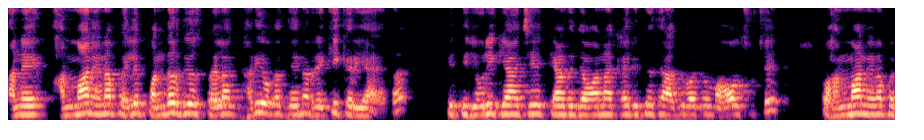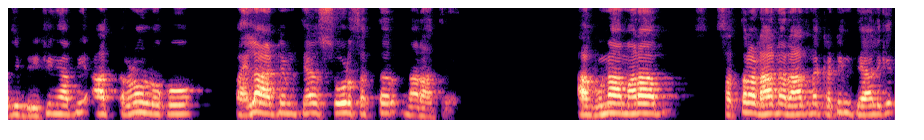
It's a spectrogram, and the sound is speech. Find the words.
અને હનુમાન એના પહેલે પંદર દિવસ પહેલા ઘણી વખત જઈને રેકી કરી આવ્યા હતા કે તિજોરી ક્યાં છે ક્યાંથી જવાના, કઈ રીતે છે, આજુબાજુનો માહોલ શું છે. તો હનુમાન એના પછી બ્રીફિંગ આપી. આ ત્રણો લોકો પહેલા અટેમ્પ્ટ થયા સોળ સત્તર ના રાત્રે. આ ગુના અમારા સત્તર અઢારના રાતના કટિંગ થયા, લેકિન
